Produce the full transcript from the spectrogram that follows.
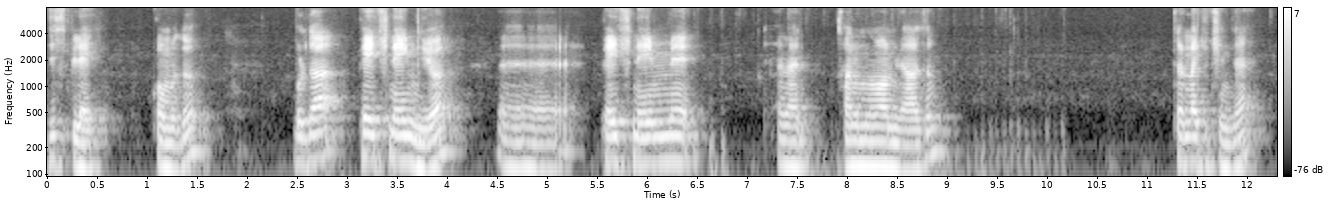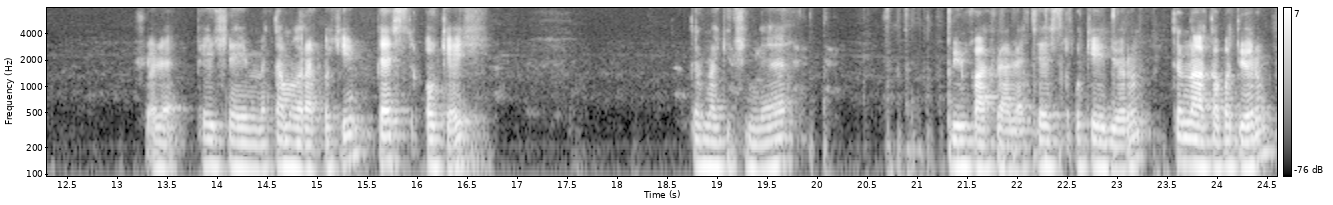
display komutu. Burada page name diyor. Ee, page name'imi hemen tanımlamam lazım. Tırnak içinde. Şöyle page name'ime tam olarak bakayım. Test OK. Tırnak içinde büyük harflerle test OK diyorum. Tırnağı kapatıyorum.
